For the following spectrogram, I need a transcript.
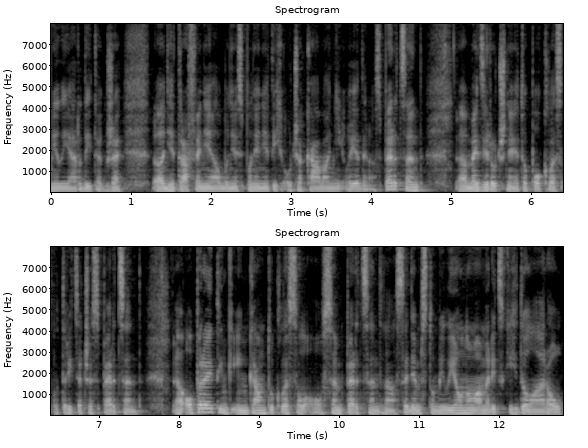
miliardy, takže e, netrafenie alebo nesplnenie tých očakávaní o 11%. E, medziročne je to pokles o 36%. E, operating income tu klesol o 8% na 700 miliónov amerických dolárov.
